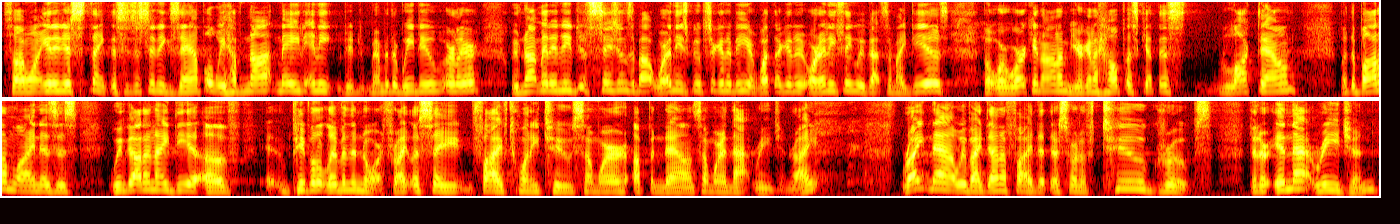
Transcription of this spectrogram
So I want you to just think this is just an example. We have not made any, remember that we do earlier? We've not made any decisions about where these groups are going to be or what they're going to or anything. We've got some ideas, but we're working on them. You're going to help us get this locked down. But the bottom line is, is we've got an idea of people that live in the north, right? Let's say 522, somewhere up and down, somewhere in that region, right? Right now, we've identified that there's sort of two groups that are in that region,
